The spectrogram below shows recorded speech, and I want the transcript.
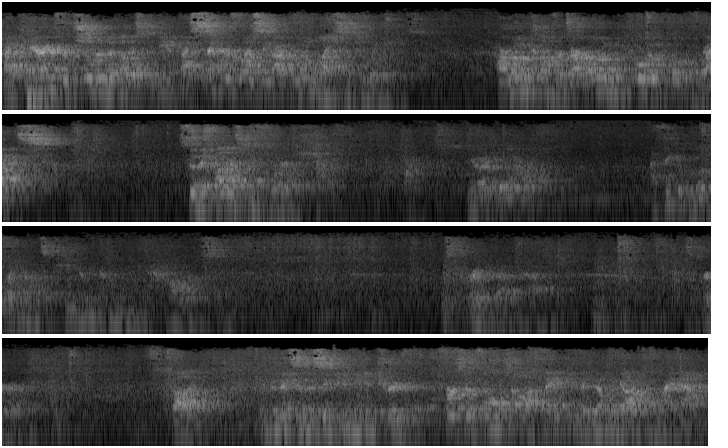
By caring for children that others can't, by sacrificing our own life situations, our own comforts, our own quote unquote rights, so that others can flourish. You know what it would look like? I think it would look like God's kingdom coming in power. Let's pray that that would happen. Let's pray right Father, in the midst of this inconvenient truth, first and foremost, I want to thank you that no one got up and ran out.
